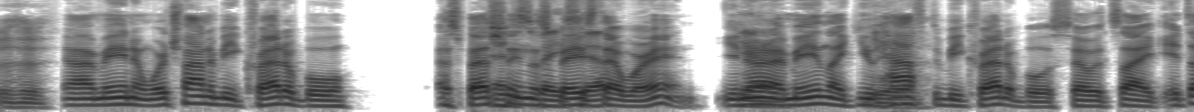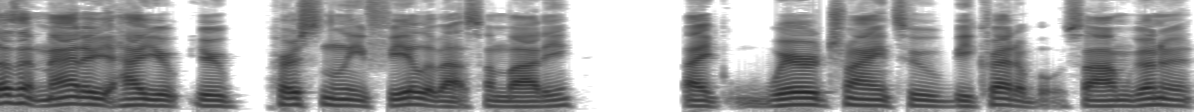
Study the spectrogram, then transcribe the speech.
Mhm. You know what I mean? And we're trying to be credible, especially in, the space, space yeah. that we're in. You know what I mean? Like you Yeah. have to be credible. So it's like it doesn't matter how you you personally feel about somebody. Like we're trying to be credible. So I'm gonna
